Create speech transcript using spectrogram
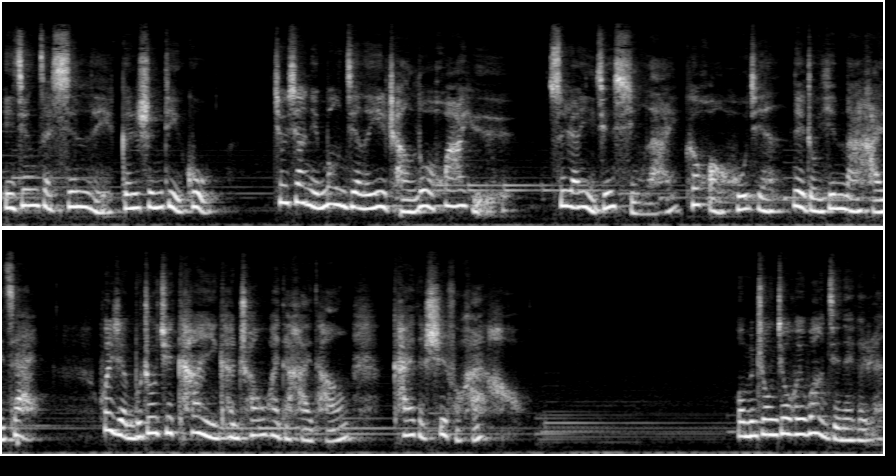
已经在心里根深蒂固，就像你梦见了一场落花雨。虽然已经醒来，可恍惚间那种阴霾还在，会忍不住去看一看窗外的海棠，开的是否还好。我们终究会忘记那个人，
